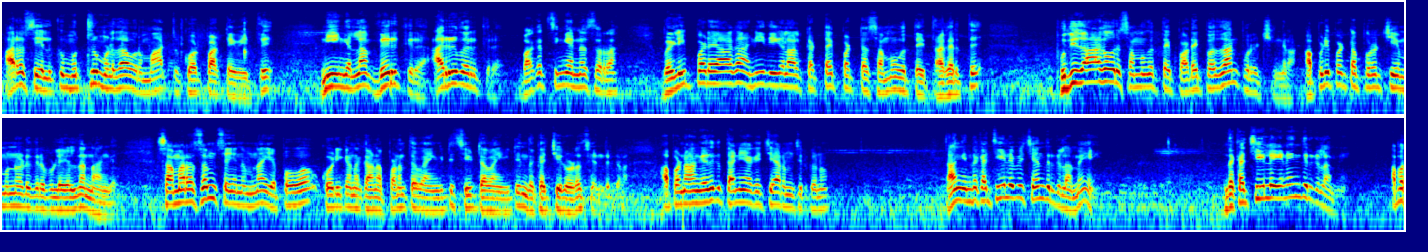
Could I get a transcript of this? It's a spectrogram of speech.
அரசியலுக்கு முற்றுமுழுதா ஒரு மாற்று கோட்பாட்டை வைத்து நீங்கெல்லாம் வெறுக்கிற அருவருக்கிற பகத்சிங் என்ன சொல்றான்? வெளிப்படையாக அநீதிகளால் கட்டப்பட்ட சமூகத்தை தகர்த்து புதிதாக ஒரு சமூகத்தை படைப்பது தான் புரட்சிங்கிறான். அப்படிப்பட்ட புரட்சியை முன்னெடுக்கிற பிள்ளைகள் தான் நாங்கள் சமரசம் செய்யணும்னா எப்போவோ கோடிக்கணக்கான பணத்தை வாங்கிட்டு சீட்டை வாங்கிட்டு இந்த கட்சியிலோட சேர்ந்துருக்கலாம். அப்போ நாங்கள் எதுக்கு தனியாக கட்சி ஆரம்பிச்சிருக்கணும்? நாங்கள் இந்த கட்சியில போய் சேர்ந்துருக்கலாமே. இந்த கட்சியில் இணைந்திருக்கலாமே. அப்போ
